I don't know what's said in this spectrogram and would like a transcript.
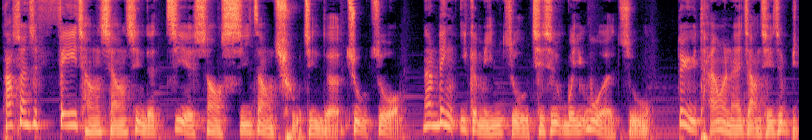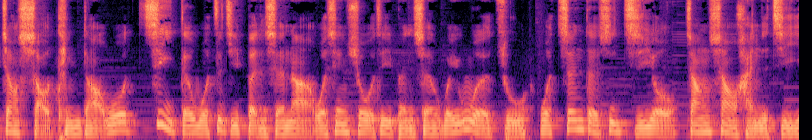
它算是非常详细的介绍西藏处境的著作。那另一个民族，其实维吾尔族，对于台湾来讲，其实比较少听到。我记得我自己本身啊，我先说我自己本身，维吾尔族，我真的是只有张韶涵的记忆。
